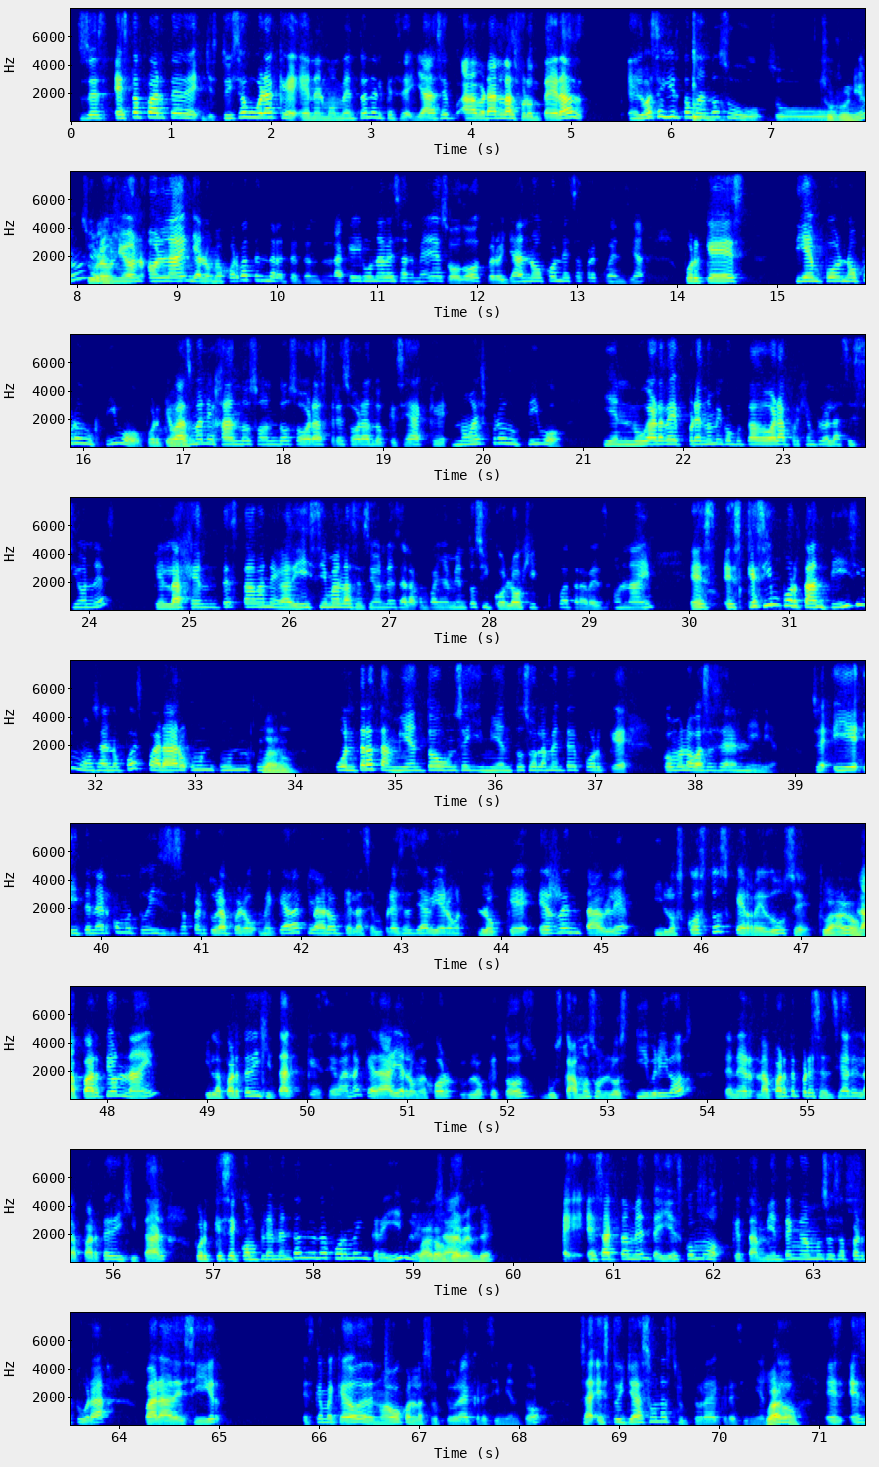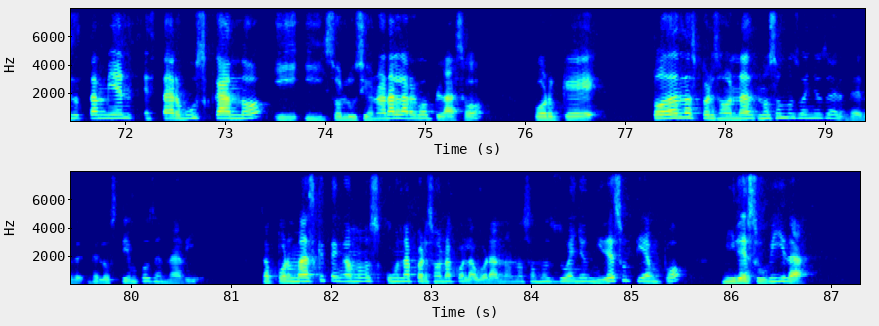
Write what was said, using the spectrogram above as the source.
Entonces, esta parte de, estoy segura que en el momento en el que se, ya se abran las fronteras, él va a seguir tomando su, su, reunión? su reunión online y a lo mejor va a tener, tendrá que ir una vez al mes o dos, pero ya no con esa frecuencia, porque es tiempo no productivo, porque vas manejando, son dos horas, tres horas, lo que sea, que no es productivo. Y en lugar de prendo mi computadora, por ejemplo, las sesiones, que la gente estaba negadísima en las sesiones, el acompañamiento psicológico a través online, es, es que es importantísimo, o sea, no puedes parar un, un, un, tratamiento, un seguimiento solamente porque, ¿cómo lo vas a hacer en línea? O sea, y, y, tener, como tú dices, esa apertura, pero me queda claro que las empresas ya vieron lo que es rentable y los costos que reduce claro. la parte online y la parte digital que se van a quedar y a lo mejor lo que todos buscamos son los híbridos, tener la parte presencial y la parte digital, porque se complementan de una forma increíble. Claro, deben de. E, exactamente, y es como que también tengamos esa apertura para decir, es que me quedo de nuevo con la estructura de crecimiento. O sea, esto ya es una estructura de crecimiento. Claro. Es, también estar buscando y, y, solucionar a largo plazo, porque todas las personas no somos dueños de, de, de los tiempos de nadie. O sea, por más que tengamos una persona colaborando, no somos dueños ni de su tiempo ni de su vida.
